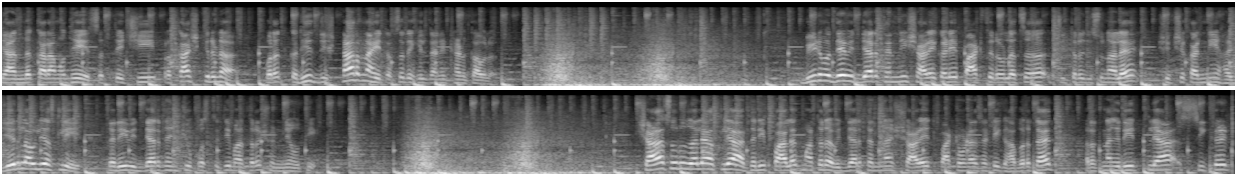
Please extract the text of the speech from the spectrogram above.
त्या अंधकारामध्ये सत्तेची प्रकाश किरणं परत कधीच दिसणार नाहीत असं देखील त्यांनी ठणकावलं. बीडमध्ये विद्यार्थ्यांनी शाळेकडे पाठ फिरवल्याचं चित्र दिसून आलंय. शिक्षकांनी हजेरी लावली असली तरी विद्यार्थ्यांची उपस्थिती मात्र शून्य होती. शाळा सुरू झाल्या असल्या तरी पालक मात्र विद्यार्थ्यांना शाळेत पाठवण्यासाठी घाबरत आहेत रत्नागिरीतल्या सिक्रेट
